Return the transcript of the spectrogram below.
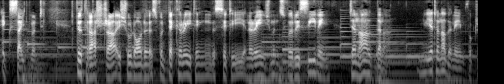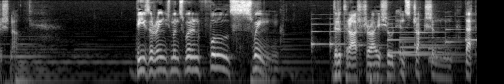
excitement. Dhritarashtra issued orders for decorating the city and arrangements for receiving Janardana, yet another name for Krishna. These arrangements were in full swing. Dhritarashtra issued instruction that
